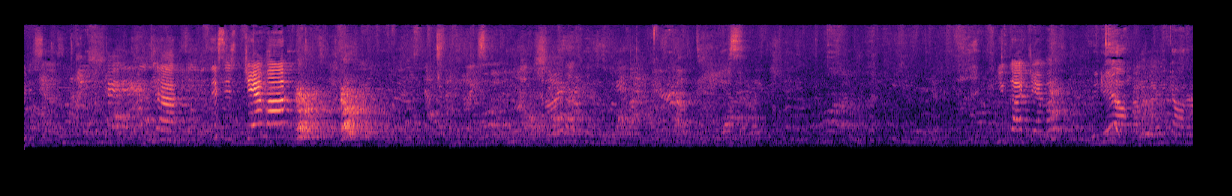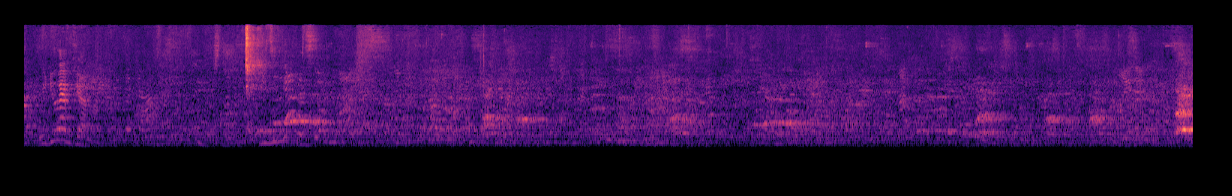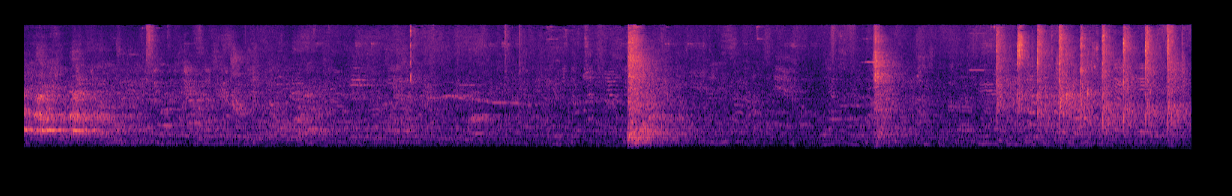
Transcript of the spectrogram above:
what he says. And, uh, this is Gemma. You got Gemma? We do. Yeah, we got her. We do have Gemma.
